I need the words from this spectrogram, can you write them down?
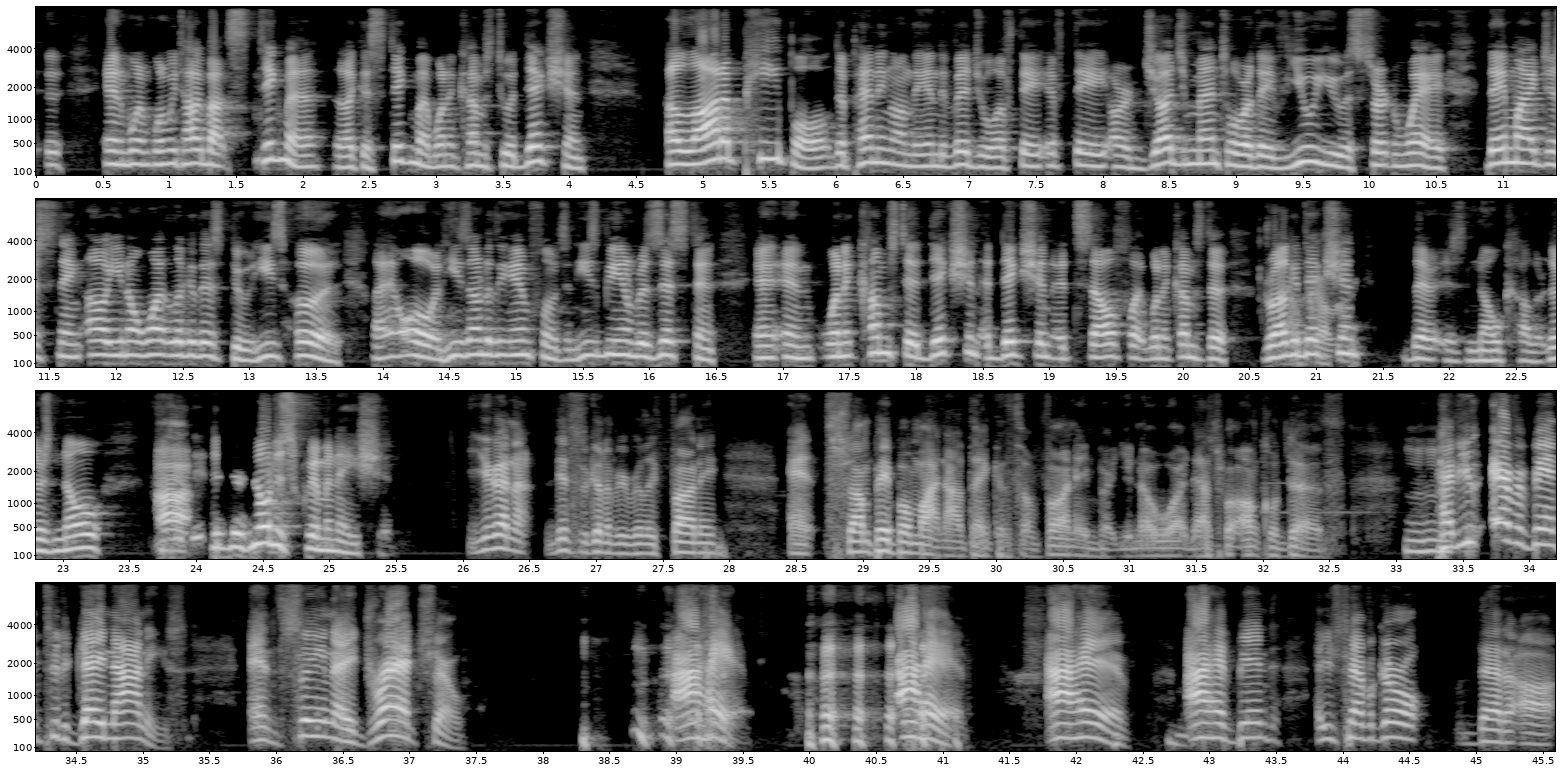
and when when we talk about stigma, like a stigma when it comes to addiction, a lot of people depending on the individual if they if they are judgmental or they view you a certain way they might just think oh you know what? Look at this dude. He's hood. Like oh and he's under the influence and he's being resistant. And and when it comes to addiction addiction itself like when it comes to drug No color. addiction there is no color. There's no Uh, there's no discrimination. You're gonna this is gonna be really funny and some people might not think it's so funny but you know what? That's what uncle does Mhm. have you ever been to the gay 90s and seen a drag show i have i have i have I have been. I used to have a girl that uh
